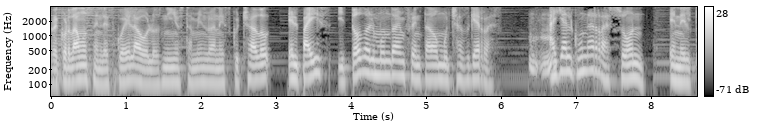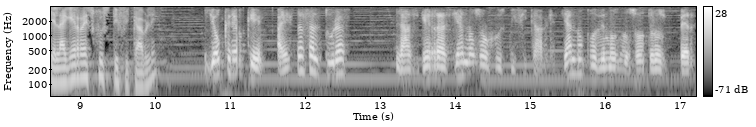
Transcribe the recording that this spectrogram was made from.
Recordamos en la escuela o los niños también lo han escuchado, el país y todo el mundo ha enfrentado muchas guerras. ¿Hay alguna razón en el que la guerra es justificable? Yo creo que a estas alturas las guerras ya no son justificables. Ya no podemos nosotros ver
